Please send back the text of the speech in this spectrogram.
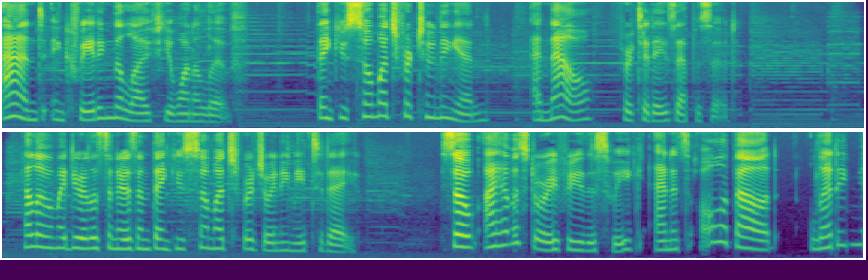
and in creating the life you want to live. Thank you so much for tuning in. And now for today's episode. Hello, my dear listeners, and thank you so much for joining me today. So, I have a story for you this week, and it's all about letting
